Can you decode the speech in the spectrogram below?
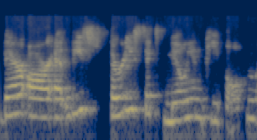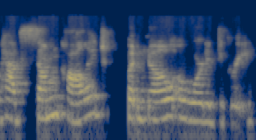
there are at least 36 million people who have some college but no awarded degree.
